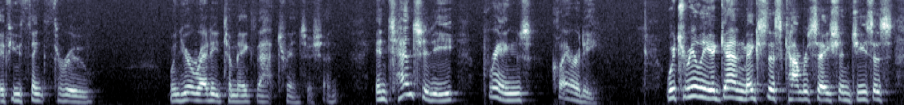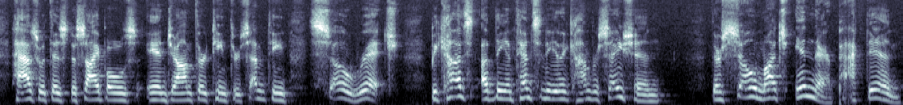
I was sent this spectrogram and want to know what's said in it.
if you think through when you're ready to make that transition? Intensity brings clarity, which really, again, makes this conversation Jesus has with his disciples in John 13 through 17 so rich. Because of the intensity of the conversation, there's so much in there, packed in.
